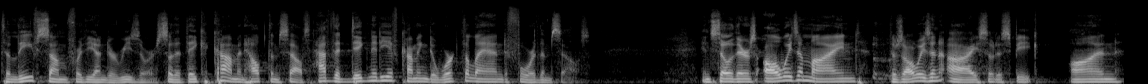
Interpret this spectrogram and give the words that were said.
to leave some for the under resourced so that they could come and help themselves, have the dignity of coming to work the land for themselves. And so there's always a mind, there's always an eye, so to speak, on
